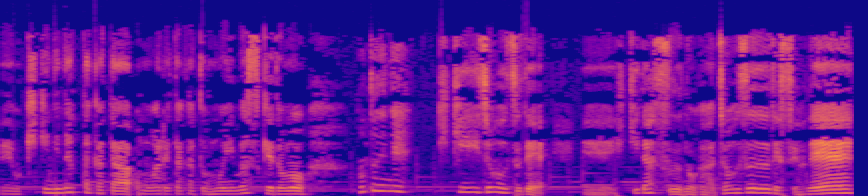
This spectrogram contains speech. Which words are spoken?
え、お聞きになった方、思われたかと思いますけども、本当にね、聞き上手で、えー、引き出すのが上手ですよね。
